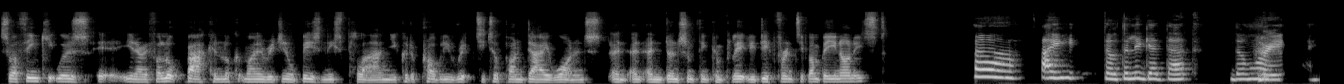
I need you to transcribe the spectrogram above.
So I think it was, you know, if I look back and look at my original business plan, you could have probably ripped it up on day one and and, and done something completely different. If I'm being honest. Ah, I totally get that. Don't worry. I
